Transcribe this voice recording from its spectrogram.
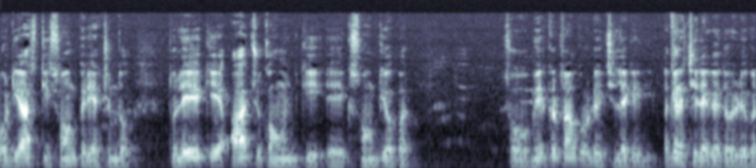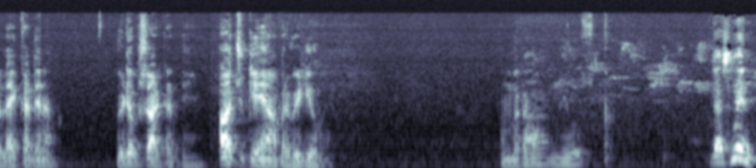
ओडियास की सॉन्ग पे रिएक्शन दो। तो ले के आ चुका हूँ इनकी एक सॉन्ग के ऊपर। सो उम्मीद करता हूँ आपको वीडियो अच्छी लगेगी। अगर अच्छी लगे तो वीडियो को लाइक कर देना। वीडियो को स्टार्ट करते हैं। आ चुकी है यहाँ पर वीडियो हमरा म्यूज़िक जैस्मिन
